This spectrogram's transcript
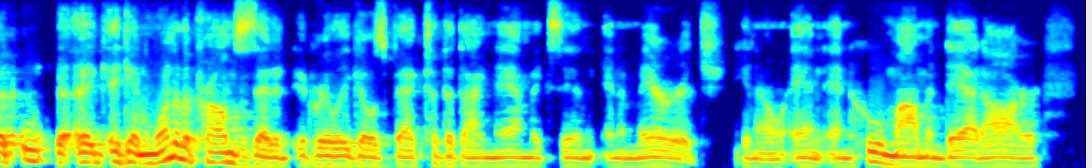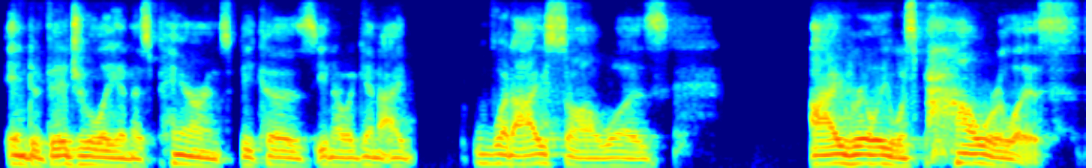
But again, one of the problems is that it, it really goes back to the dynamics in in a marriage, you know, and and who mom and dad are individually and as parents, because you know, again, I what I saw was I really was powerless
